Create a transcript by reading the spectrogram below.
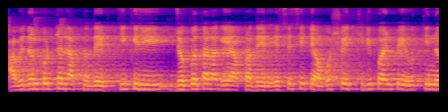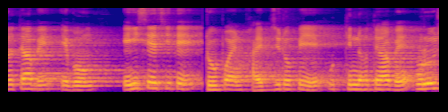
আবেদন করতে হলে আপনাদের কী কী যোগ্যতা লাগে আপনাদের এসএসসিতে অবশ্যই থ্রি পয়েন্ট পেয়ে উত্তীর্ণ হতে হবে এবং এইচএসসিতে টু পয়েন্ট ফাইভ জিরো পেয়ে উত্তীর্ণ হতে হবে। পুরুষ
